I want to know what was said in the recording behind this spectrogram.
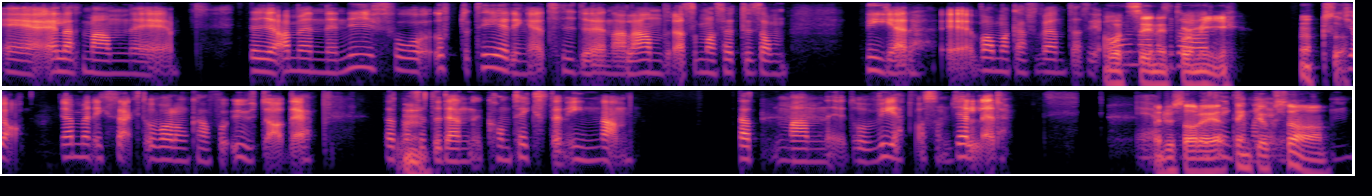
Eh, eller att man eh, säga att ni får uppdateringar tidigare än alla andra så man sätter som ner eh, vad man kan förvänta sig. What's in it for me? Också. Ja, ja, men exakt och vad de kan få ut av det. Så att man mm. sätter den kontexten innan. Så att man då vet vad som gäller. Eh, men du sa det, jag tänker också, mm.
